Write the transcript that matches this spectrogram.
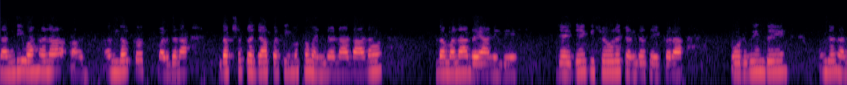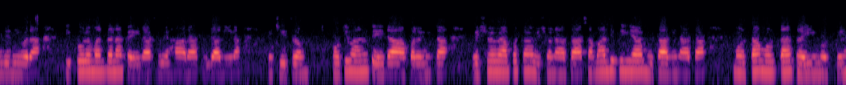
नंदीवाहना अंधक मर्दना दक्ष प्रजापती मुखभंजना दानव, दमना, दयानिधे। जय जय किशोर चंद्रशेखरा उर्विंद्रे नंदिनीवरा त्रिपुरमर्दना कैलास विहारा तुझा लीला विचित्र कोटिभानु तेजा, अपरमिता, विश्वव्यापका, विश्वनाथा, समाधिप्रिया, भूतादिनाथा, मूर्ता मूर्ता त्रयी मूर्ते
